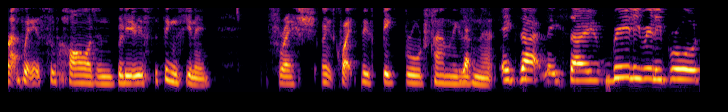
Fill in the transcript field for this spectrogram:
that when it's sort of hard and blue. It's the things you know fresh. I mean, it's quite these big, broad families, yes, isn't it? Exactly. So really, really broad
